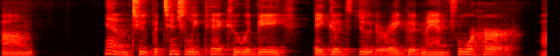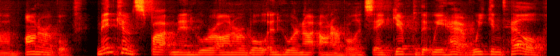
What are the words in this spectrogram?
um, him to potentially pick who would be a good suitor, a good man for her, um, honorable. Men can spot men who are honorable and who are not honorable. It's a gift that we have. We can tell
